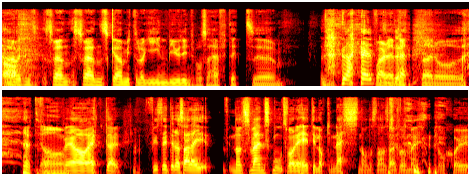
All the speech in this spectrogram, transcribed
Ja. jag vet inte. Sven, svenska mytologin bjuder inte på så häftigt. Nej, vad är det? Vättar och... Ja, jag vet inte. Finns det inte någon, så här, någon svensk motsvarighet till Loch Ness någonstans här för mig? Någon sjö.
